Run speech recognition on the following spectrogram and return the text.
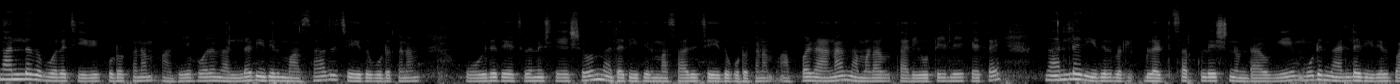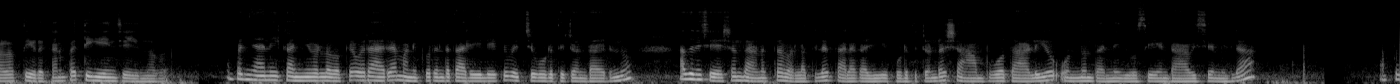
നല്ലതുപോലെ ചീകി കൊടുക്കണം. അതേപോലെ നല്ല രീതിയിൽ മസാജ് ചെയ്ത് കൊടുക്കണം. ഓയിൽ തേച്ചതിന് ശേഷവും നല്ല രീതിയിൽ മസാജ് ചെയ്ത് കൊടുക്കണം. അപ്പോഴാണ് നമ്മുടെ തലയോട്ടിയിലേക്കൊക്കെ നല്ല രീതിയിൽ ബ്ലഡ് സർക്കുലേഷൻ ഉണ്ടാവുകയും മുടി നല്ല രീതിയിൽ വളർത്തിയെടുക്കാൻ പറ്റുകയും ചെയ്യുന്നത്. അപ്പം ഞാൻ ഈ കഞ്ഞിവെള്ളമൊക്കെ ഒരു അര മണിക്കൂറിന്റെ തലയിലേക്ക് വെച്ച് കൊടുത്തിട്ടുണ്ടായിരുന്നു. അതിനുശേഷം തണുത്ത വെള്ളത്തിൽ തല കഴുകി കൊടുത്തിട്ടുണ്ട്. ഷാമ്പുവോ താളിയോ ഒന്നും തന്നെ യൂസ് ചെയ്യേണ്ട ആവശ്യമില്ല. അപ്പോൾ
